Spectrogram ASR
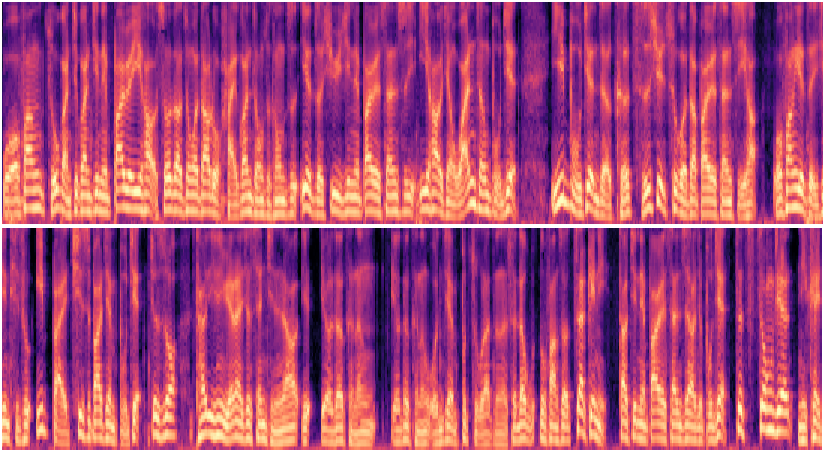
我方主管机关今年八月一号收到中国大陆海关总署通知，业者须于今年八月三十一号前完成补件，已补件者可持续出口到八月三十一号。我方业者已经提出一百七十八件补件，就是说他已经原来就申请了，然后有有的可能有的可能文件不足了等等，所以陆陆方说再给你到今年八月三十号就补件，这中间你可以。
